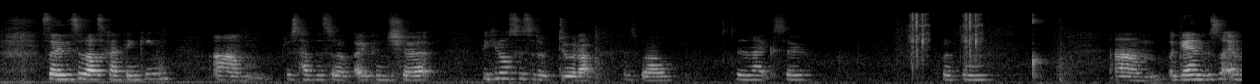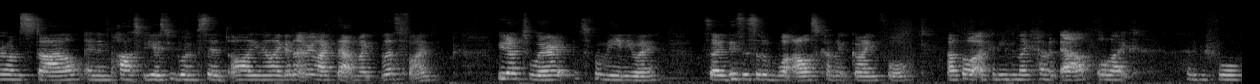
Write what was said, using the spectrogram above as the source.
so this is what I was kind of thinking. Um, just have this sort of open shirt. You can also sort of do it up as well. like so sort of thing. Um, again, it's not everyone's style, and in past videos people have said, oh, you know, like I don't really like that. I'm like, that's fine. You don't have to wear it. It's for me anyway. So this is sort of what I was kind of going for. I thought I could even like have it out or like had it before,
